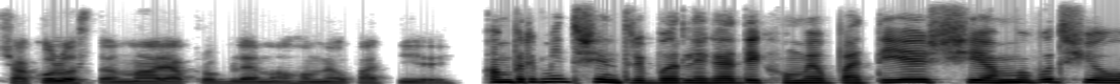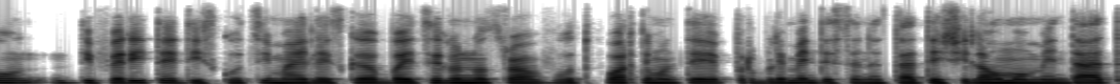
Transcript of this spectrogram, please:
Și acolo stă marea problemă a homeopatiei. Am primit și întrebări legate de homeopatie și am avut și eu diferite discuții, mai ales că băiețelul nostru a avut foarte multe probleme de sănătate și la un moment dat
